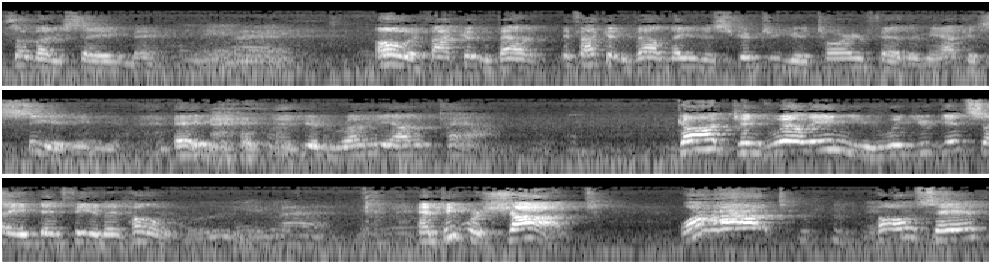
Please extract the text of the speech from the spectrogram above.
Somebody say amen. amen. Oh, if I couldn't val- if I couldn't validate the scripture, you'd tar and feather me. I could see it in you. Amen. You'd run me out of town. God can dwell in you when you get saved and feel at home. And people are shocked. What? Paul said.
